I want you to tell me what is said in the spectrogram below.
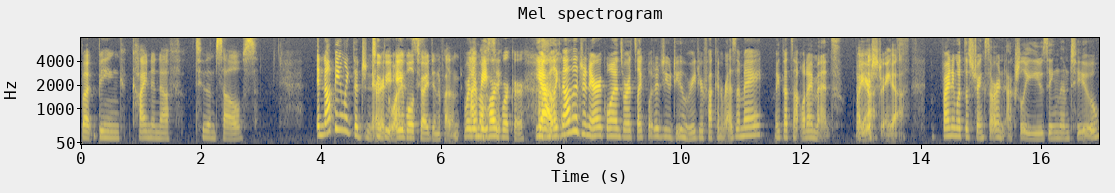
But being kind enough to themselves and not being like the generic to be able to identify them. Where they're I'm a hard worker. yeah, like not the generic ones where it's like, what did you do? Read your fucking resume. Like that's not what I meant by Yeah, your strengths. yeah. Finding what the strengths are and actually using them too,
